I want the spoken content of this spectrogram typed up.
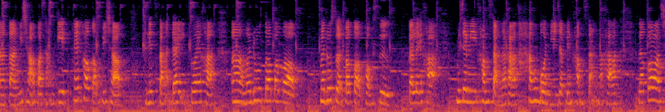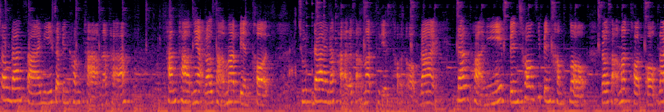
ณาการวิชาภาษาอังกฤษให้เข้ากับวิชา คณิตศาสตร์ได้อีกด้วยค่ะอ่ามาดูตัวประกอบ มาดูส่วนประกอบของสื่อกันเลยค่ะ มันจะมีคำสั่งนะคะ ข้างบนนี้จะเป็นคำสั่งนะคะ แล้วก็ช่องด้านซ้ายนี้จะเป็นคำถามนะคะคำถามเนี่ยเราสามารถเปลี่ยนถอดชุดได้นะคะ เราสามารถเปลี่ยนถอดออกได้ ด้านขวานี้เป็นช่องที่เป็นคำตอบ เราสามารถถอดออกได้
